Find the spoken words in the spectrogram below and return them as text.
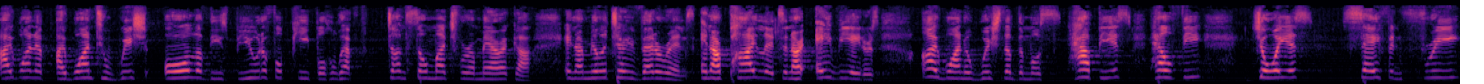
I want to I want to wish all of these beautiful people who have done so much for America and our military veterans and our pilots and our aviators. I want to wish them the most happiest, healthy, joyous, safe and free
